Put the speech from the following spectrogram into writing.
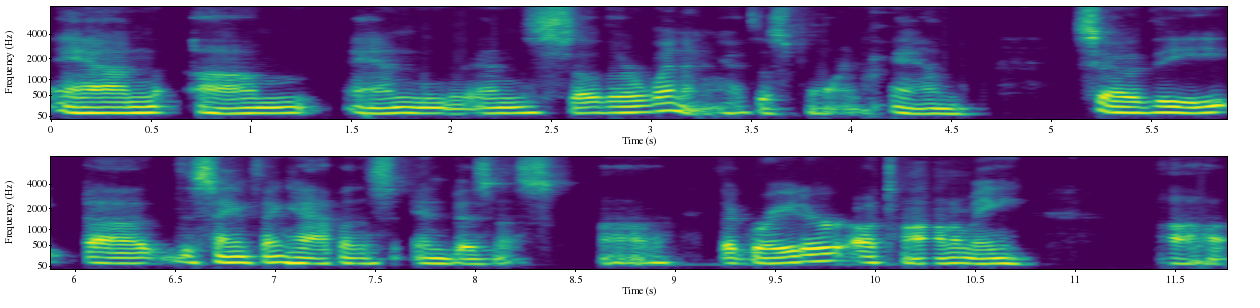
and um, and and so they're winning at this point. And so the uh, the same thing happens in business. Uh, the greater autonomy uh,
